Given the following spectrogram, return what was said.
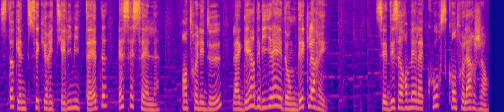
Stock and Security Limited, SSL. Entre les deux, la guerre des billets est donc déclarée. C'est désormais la course contre l'argent.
